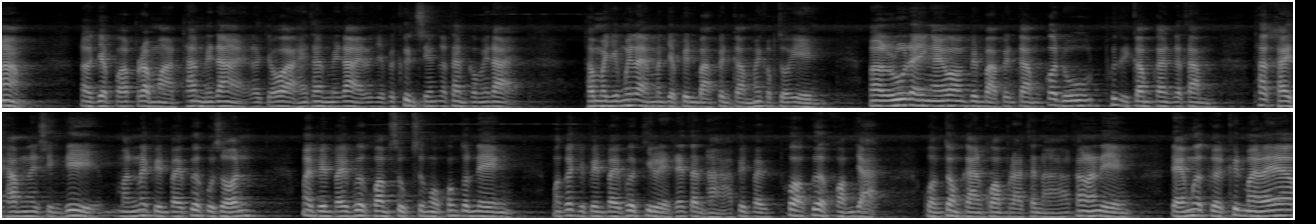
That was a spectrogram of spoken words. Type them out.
ห้าม เราจะประมาทท่านไม่ได้ เราจะว่าให้ท่านไม่ได้ เราจะไปขึ้นเสียงกับท่านก็ไม่ได้ทำไมยังไม่ได้มันจะเป็นบาปเป็นกรรมให้กับตัวเองมารู้ได้ยังไงว่ามันเป็นบาปเป็นกรรม ก็ดูพฤติกรรมการกระทำถ้าใครทำในสิ่งที่มันไม่เป็นไปเพื่อกุศล ไม่เป็นไปเพื่อความสุขสงบของตนเอง มันก็จะเป็นไปเพื่อกิเลสและตัณหา เป็นไปเพื่อเพื่อความอยากความต้องการความปรารถนาเท่านั้นเอง แต่เมื่อเกิดขึ้นมาแล้ว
